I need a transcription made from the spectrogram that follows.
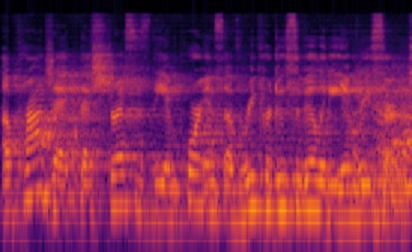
a project that stresses the importance of reproducibility in research.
